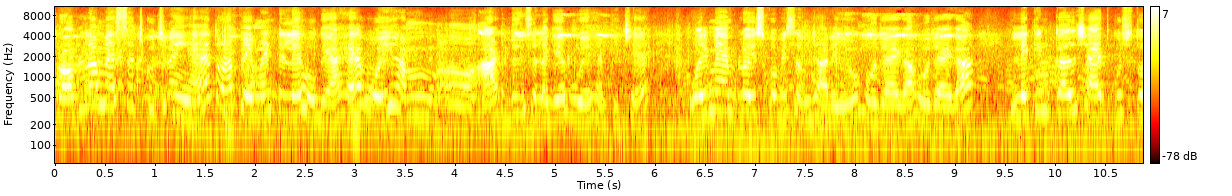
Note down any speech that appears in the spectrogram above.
प्रॉब्लम ऐसा सच कुछ नहीं है। थोड़ा पेमेंट डिले हो गया है। वही हम आठ दिन से लगे हुए हैं पीछे। वही मैं एम्प्लॉयज़ को भी समझा रही हूँ। हो जाएगा हो जाएगा। लेकिन कल शायद कुछ तो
